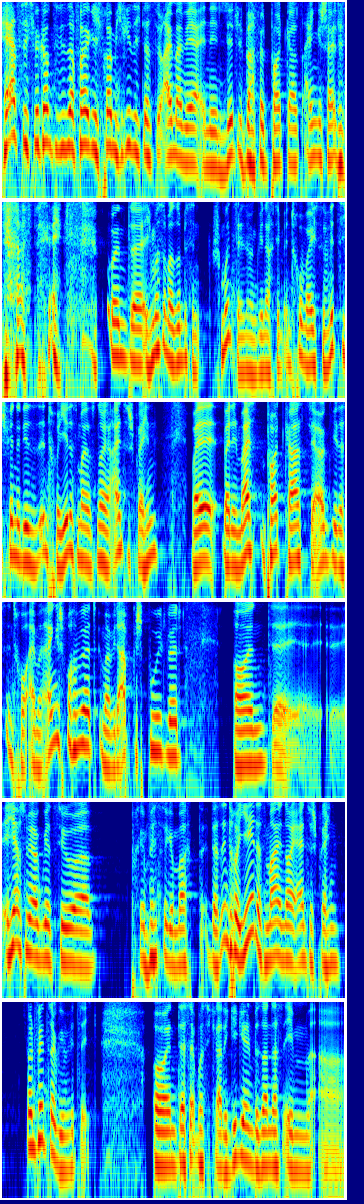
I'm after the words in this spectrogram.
Herzlich willkommen zu dieser Folge. Ich freue mich riesig, dass du einmal mehr in den Little Buffett Podcast eingeschaltet hast. Und äh, ich muss immer so ein bisschen schmunzeln irgendwie nach dem Intro, weil ich so witzig finde, dieses Intro jedes Mal aufs Neue einzusprechen, weil bei den meisten Podcasts ja irgendwie das Intro einmal eingesprochen wird, immer wieder abgespult wird. Und äh, ich habe es mir irgendwie zur Prämisse gemacht, das Intro jedes Mal neu einzusprechen und finde es irgendwie witzig. Und deshalb muss ich gerade giggeln, besonders eben äh,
